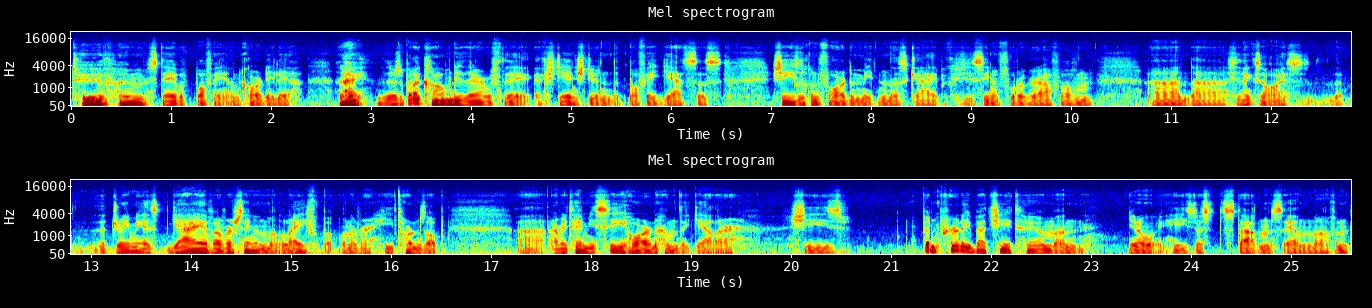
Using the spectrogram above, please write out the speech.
two of whom stay with Buffy and Cordelia. Now, there's a bit of comedy there with the exchange student that Buffy gets. This, she's looking forward to meeting this guy because she's seen a photograph of him, and uh, she thinks, "Oh, he's the, the dreamiest guy I've ever seen in my life." But whenever he turns up, uh, every time you see her and him together, she's been pretty bitchy to him, and you know he's just standing saying nothing.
